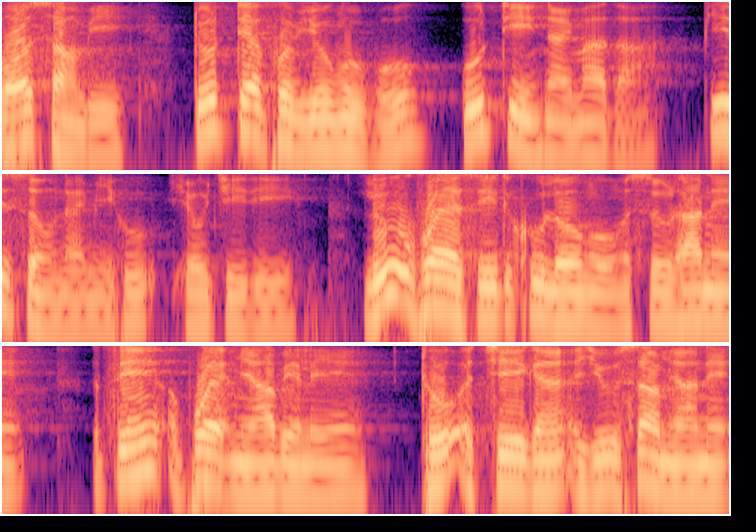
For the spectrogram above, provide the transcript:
ဘောဆောင်ပြီးတိုးတက်ဖွံ့ဖြိုးမှုကိုဥတီနိုင်မှသာ ပြည့်စုံနိုင်မည်ဟုယုံကြည်သည် လူအဖွဲ့အစည်းတစ်ခုလုံးကိုမဆိုထားနဲ့အသင်းအဖွဲ့အများပင်လျင်ထိုအခြေခံအယူအဆများနဲ့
